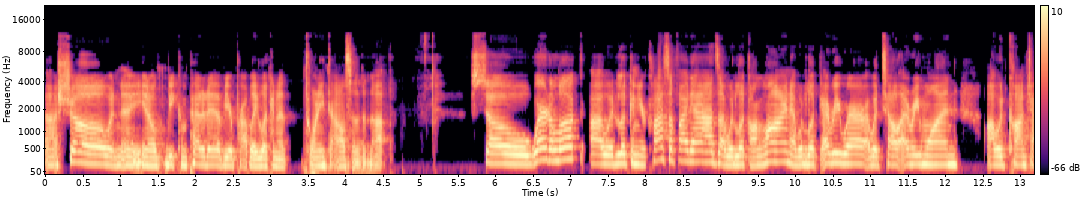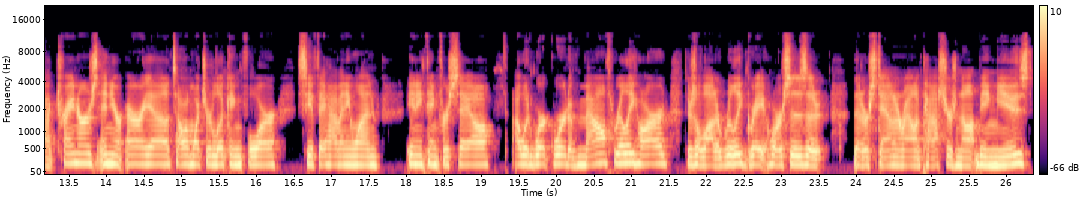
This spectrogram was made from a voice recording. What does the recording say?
uh, show and uh, you know be competitive, you're probably looking at twenty thousand and up. So where to look? I would look in your classified ads. I would look online. I would look everywhere. I would tell everyone. I would contact trainers in your area, tell them what you're looking for, see if they have anyone anything for sale. I would work word of mouth really hard. There's a lot of really great horses that, that are standing around in pastures not being used.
